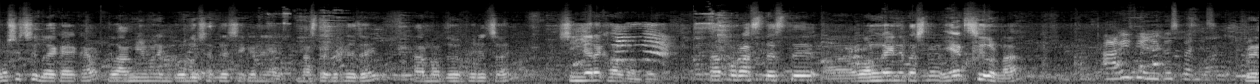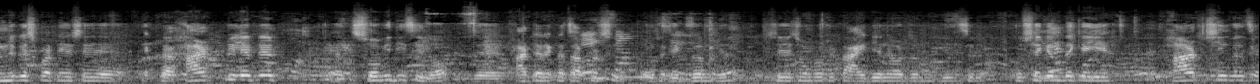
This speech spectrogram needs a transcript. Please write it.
বসেছিল একা একা তো আমি আমার এক বন্ধুর সাথে সেখানে নাস্তা করতে যাই তার মাধ্যমে পরিচয়। সিঙ্গারা খাওয়া বন্ধ তারপর আস্তে আস্তে অনলাইনে তার সাথে অ্যাড ছিল না। আমি ফেল রিকোয়েস্ট পাঠিয়েছি। ফ্রেন্ড রিকোয়েস্ট একটা হার্ট রিলেটেড ছবি দিছিল যে হার্টের একটা চ্যাপ্টার ছিল এক্সাম এক্সাম সেই সম্পর্কে একটা আইডিয়া নেওয়ার জন্য দিয়েছিল। তো সেখান থেকে হার্ট চিনতেছে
